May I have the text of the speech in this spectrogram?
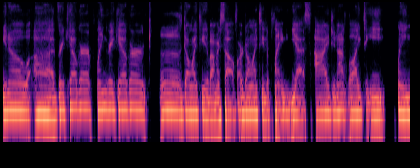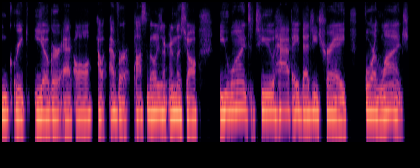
you know, uh, Greek yogurt, plain Greek yogurt, uh, don't like to eat it by myself or don't like to eat it plain. Yes, I do not like to eat plain Greek yogurt at all. However, possibilities are endless, y'all. You want to have a veggie tray for lunch.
